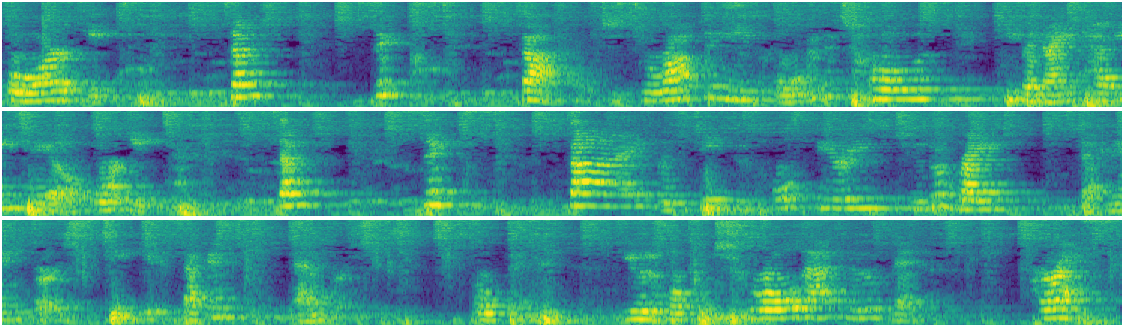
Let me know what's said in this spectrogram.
Four, eight, seven, six, five. Just drop the knees over the toes. Keep a nice heavy tail. Four, eight, seven, six, five. Let's take this whole series to the right. Second and first. Take it second and first. Open. Beautiful. Control that movement. Press.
